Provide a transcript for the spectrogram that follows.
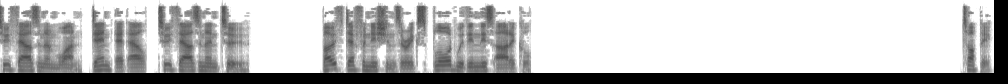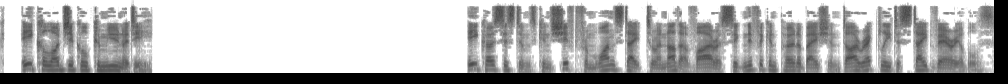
2001, Dent et al., 2002. Both definitions are explored within this article. Ecological community Ecosystems can shift from one state to another via a significant perturbation directly to state variables.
